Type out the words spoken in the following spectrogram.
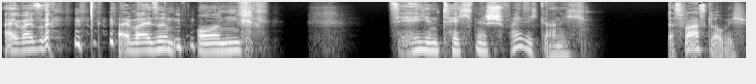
Teilweise. teilweise. und serientechnisch weiß ich gar nicht. Das war's, glaube ich.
